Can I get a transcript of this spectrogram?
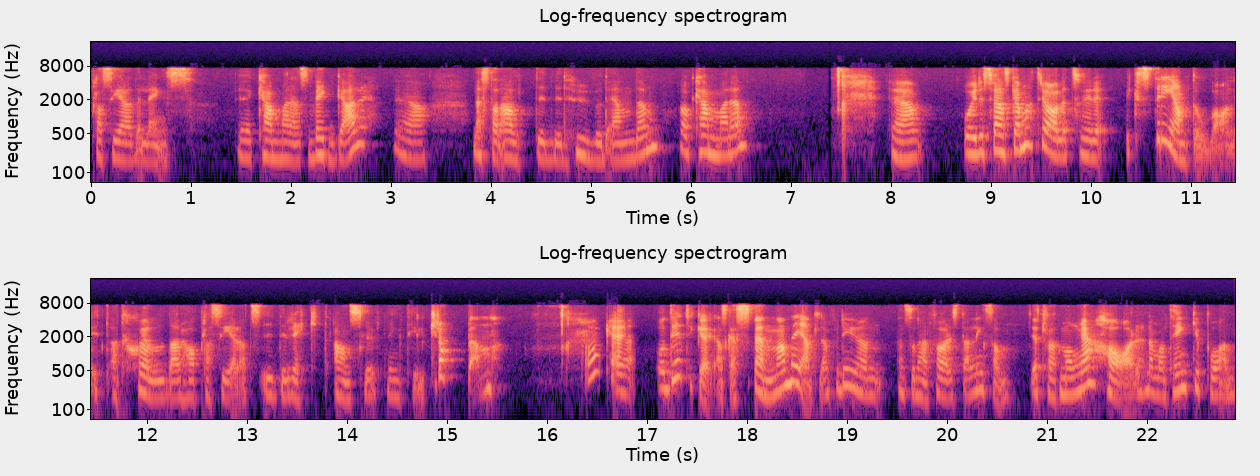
placerade längs kammarens väggar. nästan alltid vid huvudänden av kammaren. Och i det svenska materialet så är det extremt ovanligt att sköldar har placerats i direkt anslutning till kroppen. Okay. Och det tycker jag är ganska spännande egentligen, för det är ju en, en sån här föreställning som jag tror att många har när man tänker på en,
